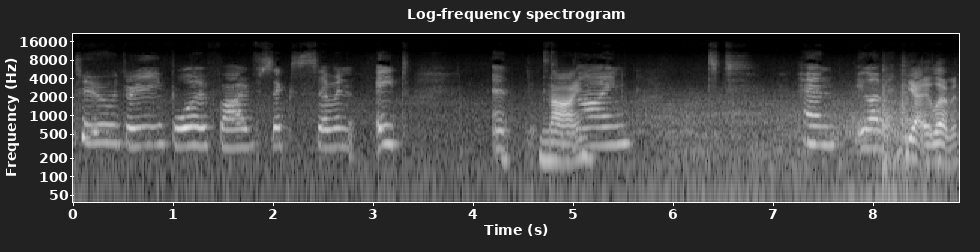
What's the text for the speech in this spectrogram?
two, three, four, five, six, seven, eight, and Nine. nine 10, 11. Yeah, 11.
